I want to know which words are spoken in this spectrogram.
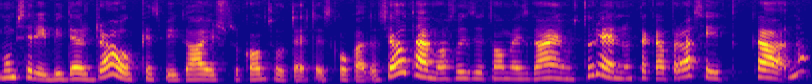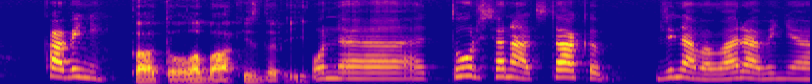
Mums arī bija daži draugi, kas bija gājuši tur konsultēties kaut kādos jautājumos, līdz ar to mēs gājām uz turieni un prasīt, kā, nu, kā viņi kā to labāk izdarīt. Un, uh, tur sanāca tā, ka zināmā mērā viņa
